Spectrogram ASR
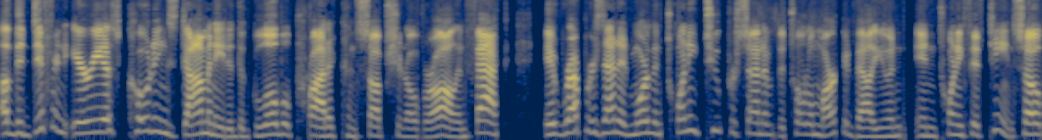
of the different areas, coatings dominated the global product consumption overall. In fact, it represented more than 22% of the total market value in, in 2015. So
